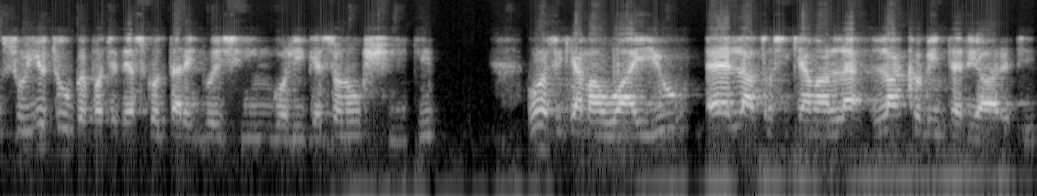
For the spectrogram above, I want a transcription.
su YouTube potete ascoltare i due singoli che sono usciti. Uno si chiama Why You e l'altro si chiama La- Lack of Interiority.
